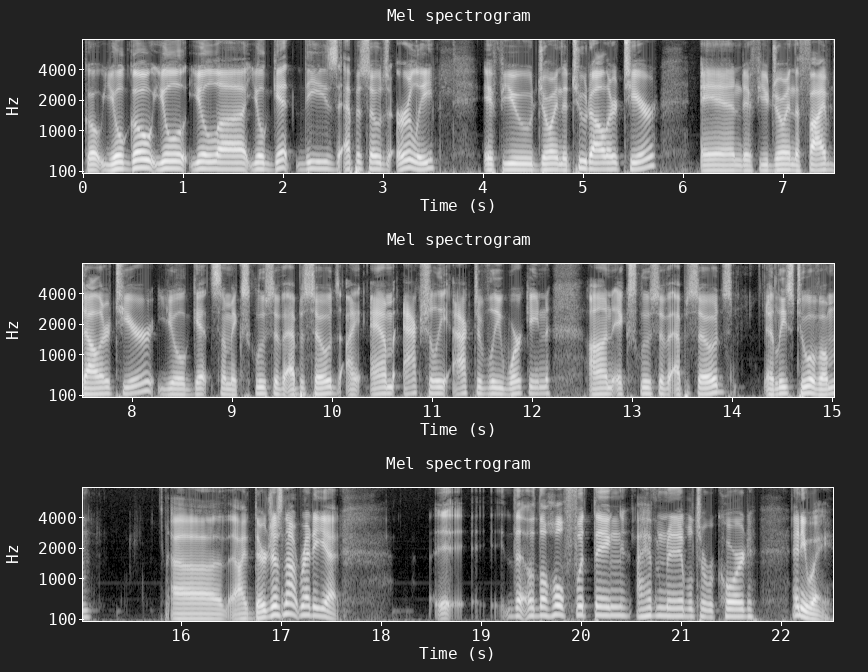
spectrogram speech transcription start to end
go you'll go you'll you'll uh you'll get these episodes early if you join the $2 tier and if you join the $5 tier, you'll get some exclusive episodes. I am actually actively working on exclusive episodes, at least two of them. Uh, I, they're just not ready yet. It, the, the whole foot thing, I haven't been able to record. Anyway,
